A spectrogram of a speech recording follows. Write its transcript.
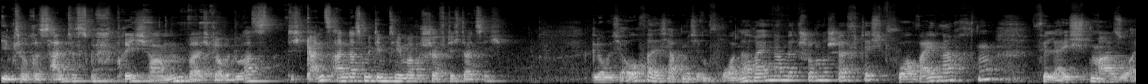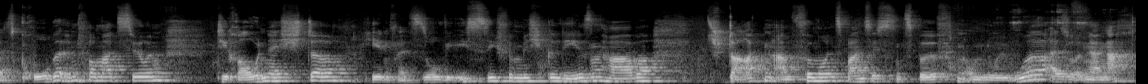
interessantes Gespräch haben, weil ich glaube, du hast dich ganz anders mit dem Thema beschäftigt als ich. Glaube ich auch, weil ich habe mich im Vornherein damit schon beschäftigt, vor Weihnachten. Vielleicht mal so als grobe Information. Die Rauhnächte, jedenfalls so wie ich sie für mich gelesen habe, starten am 25.12. um 0 Uhr, also in der Nacht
